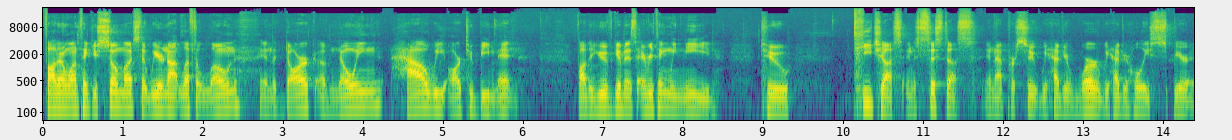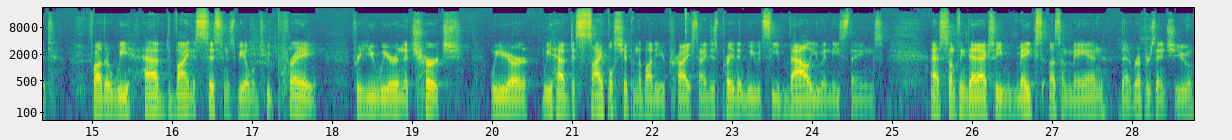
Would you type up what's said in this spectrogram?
Father, I want to thank you so much that we are not left alone in the dark of knowing how we are to be men. Father, you have given us everything we need to teach us and assist us in that pursuit. We have your word, we have your Holy Spirit. Father, we have divine assistance to be able to pray for you. We are in the church. We, are, we have discipleship in the body of Christ. And I just pray that we would see value in these things as something that actually makes us a man that represents you.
